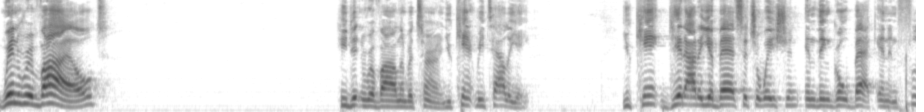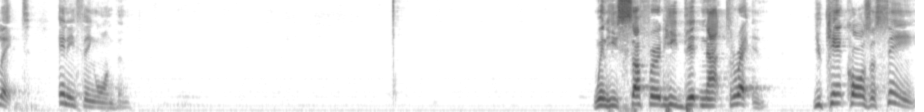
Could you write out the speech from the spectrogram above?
When reviled, he didn't revile in return. You can't retaliate. You can't get out of your bad situation and then go back and inflict anything on them. When he suffered, he did not threaten. You can't cause a scene.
